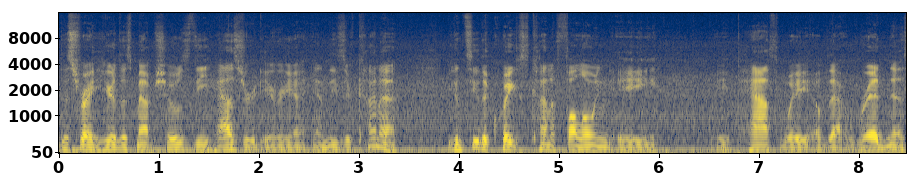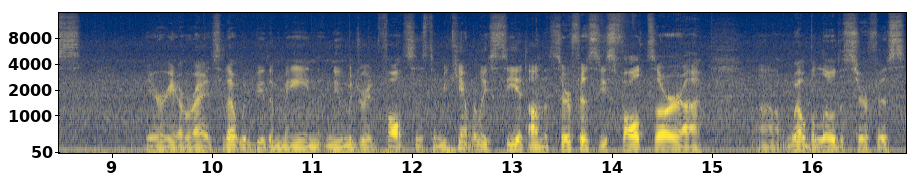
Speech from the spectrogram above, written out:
this right here, this map shows the hazard area, and these are kind of, you can see the quakes kind of following a, a pathway of that redness area, right? So that would be the main New Madrid fault system. You can't really see it on the surface. These faults are uh, uh, well below the surface,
